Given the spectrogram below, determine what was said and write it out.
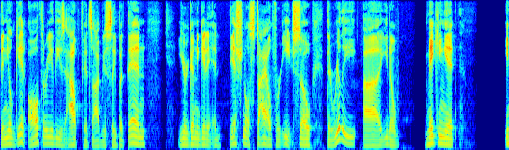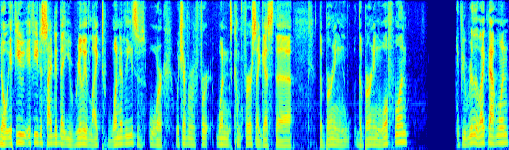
then you'll get all three of these outfits, obviously. But then you're going to get an additional style for each. So they're really, uh, you know, making it. You know, if you if you decided that you really liked one of these or whichever for, one come first, I guess the the burning the burning wolf one. If you really like that one,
